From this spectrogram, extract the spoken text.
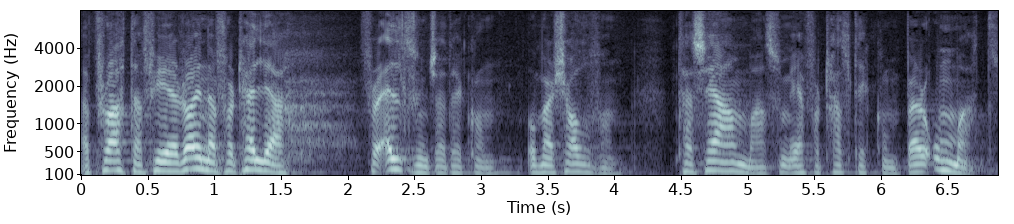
jeg prater for jeg røyner fortelle foreldren til dere og meg selv det samme som jeg fortalte dere bare om at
